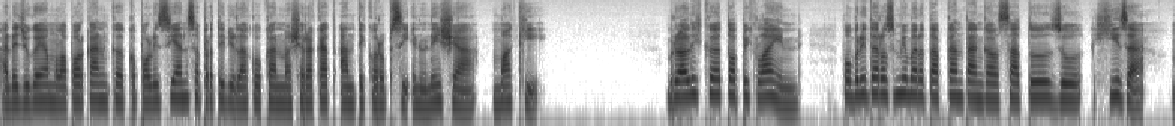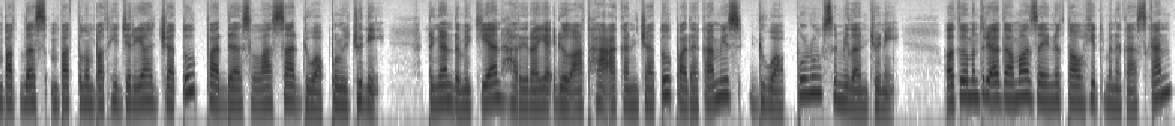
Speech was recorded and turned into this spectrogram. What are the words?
Ada juga yang melaporkan ke kepolisian seperti dilakukan Masyarakat Anti Korupsi Indonesia, MAKI. Beralih ke topik lain, pemerintah resmi menetapkan tanggal 1 Zulhijjah 1444 Hijriah jatuh pada Selasa 20 Juni. Dengan demikian, Hari Raya Idul Adha akan jatuh pada Kamis 29 Juni. Wakil Menteri Agama Zainud Tauhid menegaskan,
